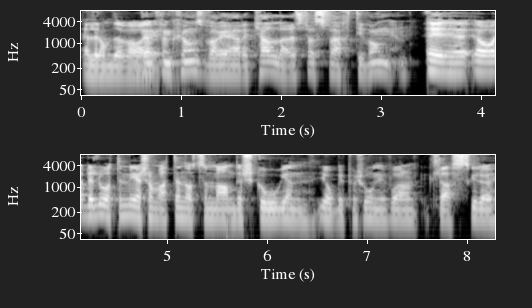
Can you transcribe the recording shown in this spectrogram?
Eller om det var... Den funktionsvarierade kallades för svart i Vången. Eh, ja, det låter mer som att det är något som Anders Skog, en jobbig person i vår klass, skulle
